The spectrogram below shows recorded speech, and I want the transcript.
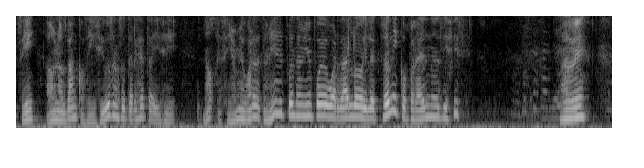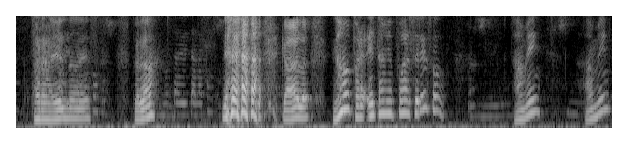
¿Sí? Aún los bancos. Y si usan su tarjeta y si... No, el Señor me guarda también. Pues, también puede guardarlo electrónico. Para Él no es difícil. Amén. Para Él no es... ¿Verdad? No, para Él también puede hacer eso. Amén. Amén.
